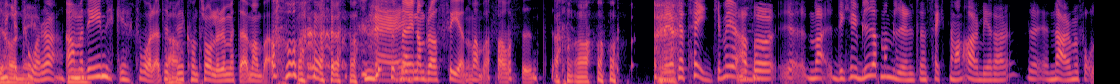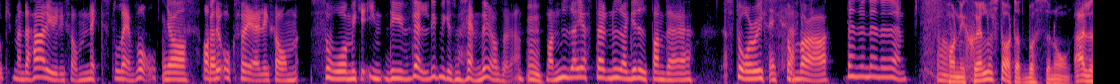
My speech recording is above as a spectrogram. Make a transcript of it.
är mycket hörni. tårar. Ja men det är mycket tårar, typ Ja. i kontrollrummet där man bara typ när det är någon bra scen man bara fan vad fint. Typ. Men jag kan tänka mig, alltså, eh, det kan ju bli att man blir en liten sekt när man arbetar eh, nära med folk, men det här är ju liksom next level. Ja, Att att, det också är liksom så mycket, in, det är ju väldigt mycket som händer i serien. Mm. Bara Nya gäster, nya gripande stories Exakt. som bara... Den, den, den. Har ni själv startat bössen någon? Eller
